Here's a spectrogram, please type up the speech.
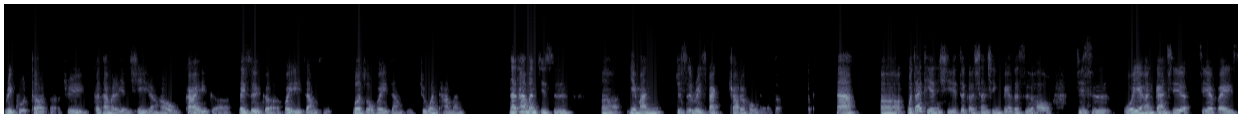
recruiter 的去跟他们联系，然后开一个类似一个会议这样子，virtual 会议这样子去问他们。那他们其实呃也蛮就是 respect charter holder 的，对。那呃我在填写这个申请表的时候，其实我也很感谢 CFA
